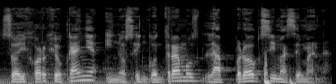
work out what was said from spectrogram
Soy Jorge Ocaña y nos encontramos la próxima semana.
